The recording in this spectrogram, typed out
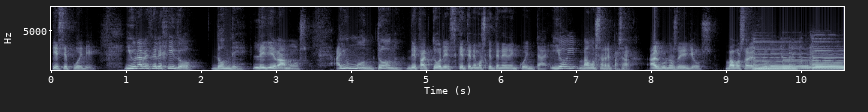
que se puede. Y una vez elegido, ¿dónde le llevamos? Hay un montón de factores que tenemos que tener en cuenta y hoy vamos a repasar algunos de ellos. Vamos a verlo.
